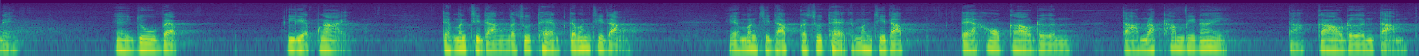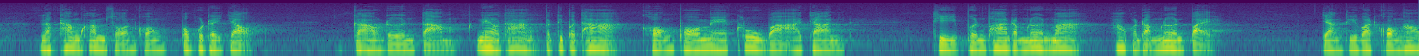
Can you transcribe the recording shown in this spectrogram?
เนี่ยอยู่แบบเรียบง่าย แต่มันสีดังกระสุดแถมแต่มันสีดังเห็นมันสีดับกระสุดแถมแต่มันสีดับ แต่เฮ้าก้าวเดิน ตามรักธรรมวินัยตาก้าวเดินตามหลักธรรมคำสอนของพระพุทธเจ้า ก้าวเดินตาม แนวทางปฏิปทาของพ่อแม่ครูบาอาจารย์ ที่เพิ่นผ้าดำเนินมาเฮ้าก็ดำเนินไป อย่างที่วัดของเฮ้า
